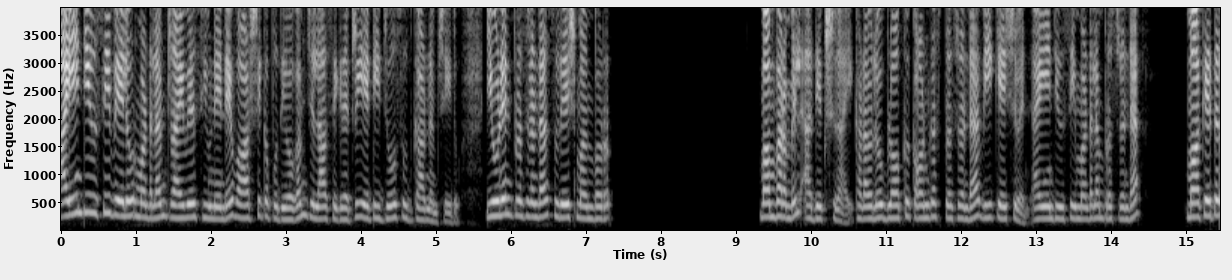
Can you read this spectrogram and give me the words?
I N T U C Velur മണ്ഡലം ഡ്രൈവേഴ്സ് യൂണിയന്റെ വാർഷിക പൊതുയോഗം ജില്ലാ സെക്രട്ടറി എ ടി ജോസ് ഉദ്ഘാടനം ചെയ്തു. യൂണിയൻ പ്രസിഡന്റ് സുരേഷ് മമ്പർ മമ്പറമ്പിൽ അധ്യക്ഷനായി. Kadavalloor block Congress president V Kesavan I N T C മണ്ഡലം president Makketh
